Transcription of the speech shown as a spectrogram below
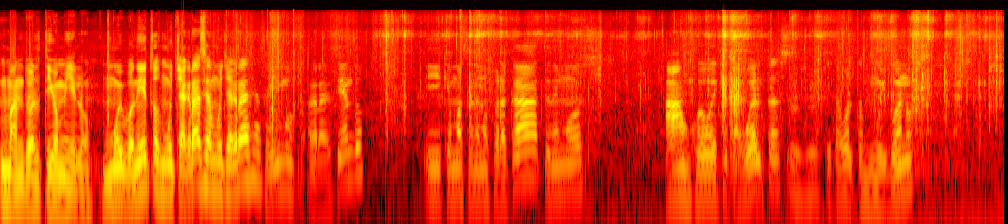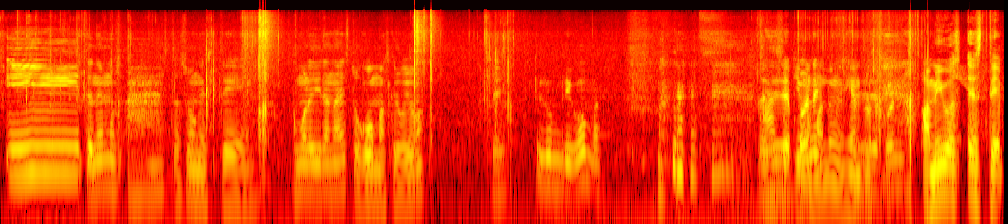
mandó el tío Milo. Muy bonitos, muchas gracias, muchas gracias. Seguimos agradeciendo. ¿Y qué más tenemos por acá? Tenemos ah, un juego de quitavueltas. Quitavueltas muy buenos. Y tenemos, ah, estas son este, ¿cómo le dirán a esto? Gomas, creo yo. El lumbrigoma. Ah, Así sí, se aquí pone. un ejemplo. así se pone. Amigos, este,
